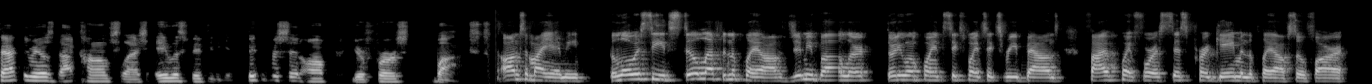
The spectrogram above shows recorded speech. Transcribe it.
factormeals.com slash A-list50 to get 50% off your first box. On to Miami. The lowest seed still left in the playoffs. Jimmy Butler, 31.6.6 rebounds, 5.4 assists per game in the playoffs so far.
